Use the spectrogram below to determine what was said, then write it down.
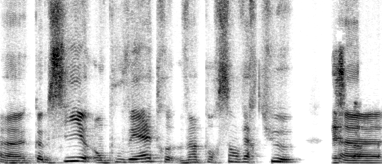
euh, mhm. comme si on pouvait être 20% vertueux. ça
